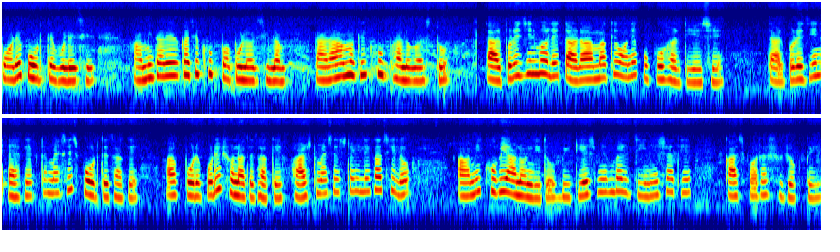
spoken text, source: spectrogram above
পরে পড়তে বলেছে। আমি তাদের কাছে খুব পপুলার ছিলাম। তারা আমাকে খুব ভালোবাসতো। তারপরে জিন বলে, তারা আমাকে অনেক উপহার দিয়েছে। তারপরে জিন এক একটা মেসেজ পড়তে থাকে আর পড়ে পড়ে শোনাতে থাকে। ফার্স্ট মেসেজটাই লেখা ছিল, আমি খুবই আনন্দিত বিটিএস মেম্বার জিনের সাথে কাজ করার সুযোগ পেয়ে।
